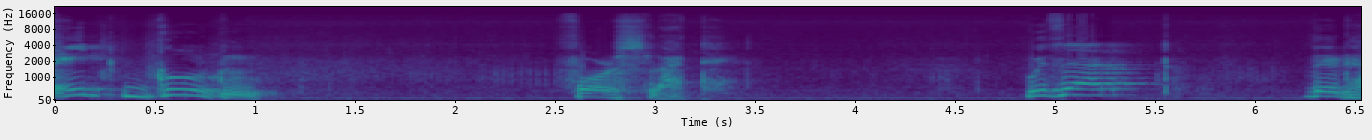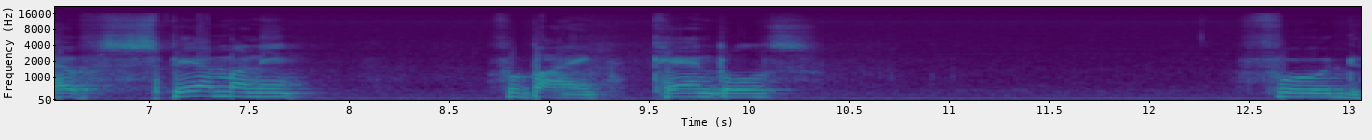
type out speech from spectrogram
eight gulden for a. With that, they'd have spare money for buying candles, food,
